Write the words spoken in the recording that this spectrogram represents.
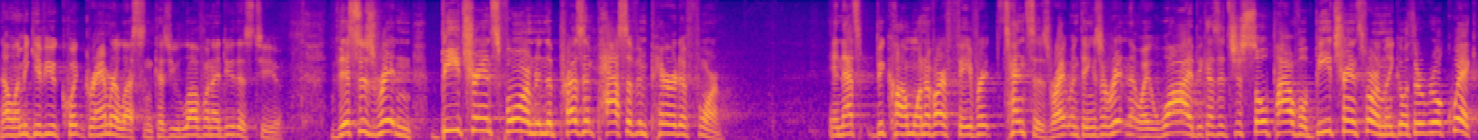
Now, let me give you a quick grammar lesson because you love when I do this to you. This is written, be transformed in the present passive imperative form. And that's become one of our favorite tenses, right? When things are written that way. Why? Because it's just so powerful. Be transformed. Let me go through it real quick.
